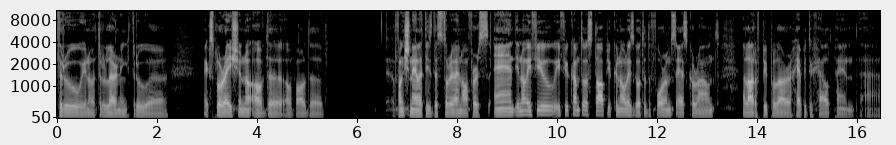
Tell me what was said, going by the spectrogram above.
through you know through learning through uh, exploration of the of all the functionalities that storyline offers and you know if you if you come to a stop you can always go to the forums ask around a lot of people are happy to help and uh,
